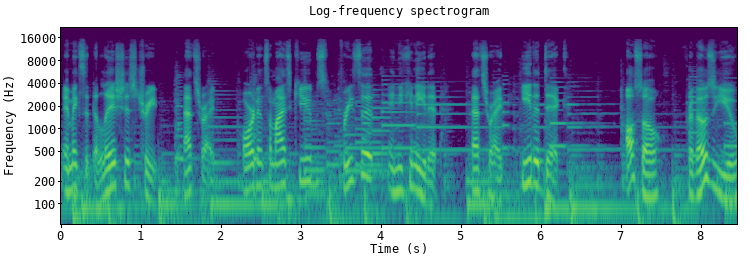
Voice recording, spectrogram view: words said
it makes a delicious treat. That's right. Pour it in some ice cubes, freeze it, and you can eat it. That's right, eat a dick. Also, for those of you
